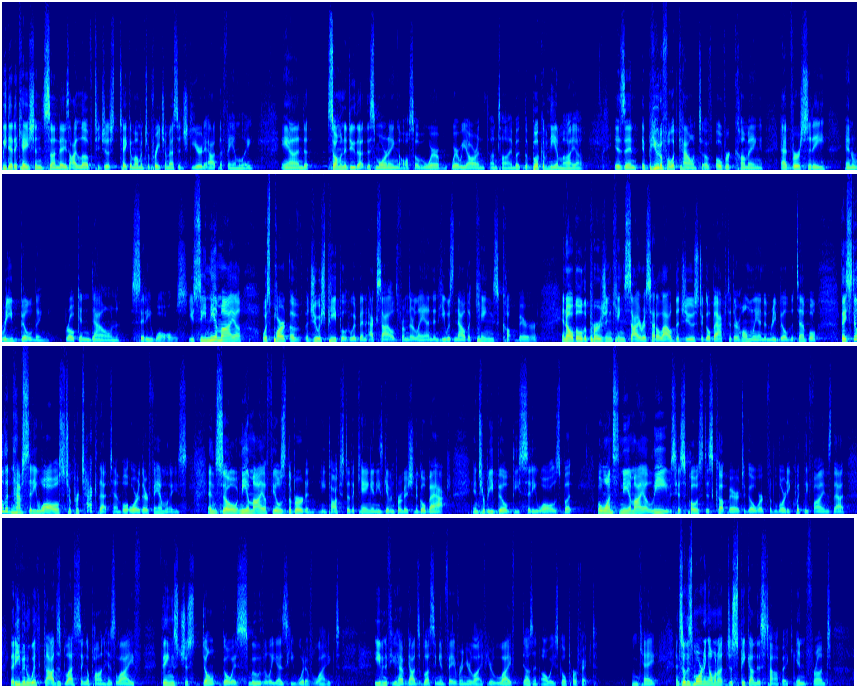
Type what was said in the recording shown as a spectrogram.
Be dedication Sundays. I love to just take a moment to preach a message geared at the family. And so I'm going to do that this morning, also where, where we are in, on time. But the book of Nehemiah is in a beautiful account of overcoming adversity and rebuilding broken down city walls. You see, Nehemiah was part of a Jewish people who had been exiled from their land, and he was now the king's cupbearer. And although the Persian king Cyrus had allowed the Jews to go back to their homeland and rebuild the temple, they still didn't have city walls to protect that temple or their families. And so Nehemiah feels the burden. He talks to the king and he's given permission to go back and to rebuild these city walls. But, but once Nehemiah leaves his post as cupbearer to go work for the Lord, he quickly finds that, that even with God's blessing upon his life, things just don't go as smoothly as he would have liked even if you have God's blessing and favor in your life, your life doesn't always go perfect. Okay? And so this morning, I want to just speak on this topic in front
